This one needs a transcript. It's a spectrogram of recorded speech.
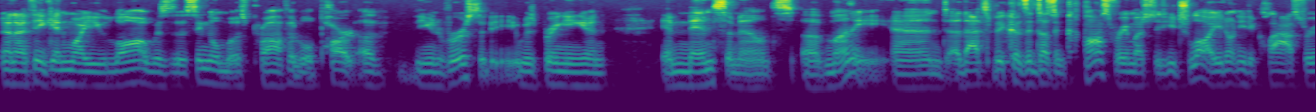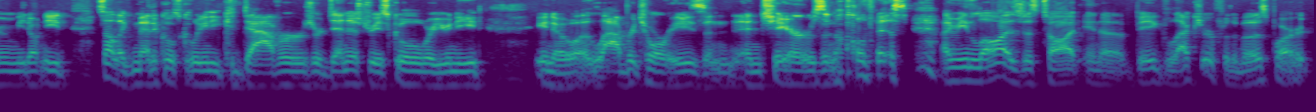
and I think NYU law was the single most profitable part of the university. It was bringing in immense amounts of money. And uh, that's because it doesn't cost very much to teach law. You don't need a classroom. You don't need, it's not like medical school. You need cadavers or dentistry school where you need, you know, laboratories and, and chairs and all this. I mean, law is just taught in a big lecture for the most part.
